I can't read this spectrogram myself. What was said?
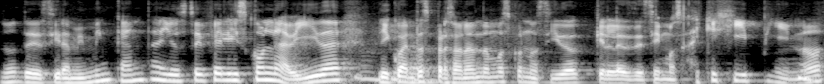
¿No? De decir, a mí me encanta, yo estoy feliz con la vida. Y cuántas personas no hemos conocido que les decimos, ay, qué hippie, ¿no?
